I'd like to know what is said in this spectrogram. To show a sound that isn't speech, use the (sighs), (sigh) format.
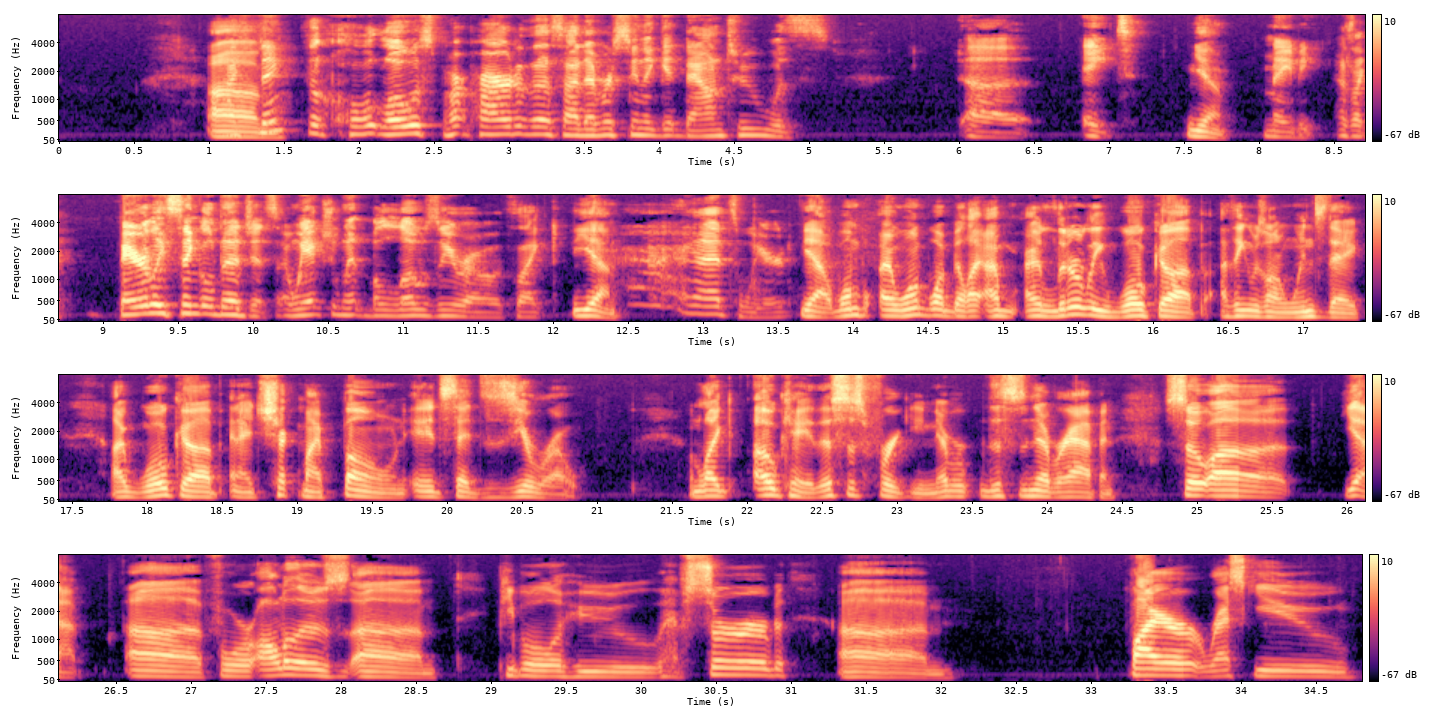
I Um, think the lowest part prior to this I'd ever seen it get down to was uh, eight, yeah, maybe. It was like barely single digits, and we actually went below zero. It's like yeah. ah, that's weird. Yeah, one at one point, like I, I literally woke up. I think it was on Wednesday. I woke up and I checked my phone and it said zero. I'm like, okay, this is freaky. Never, this has never happened. So, uh, yeah, uh, for all of those um, people who have served, um, fire, rescue,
